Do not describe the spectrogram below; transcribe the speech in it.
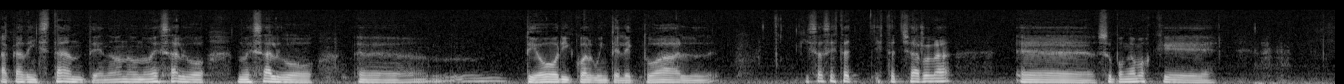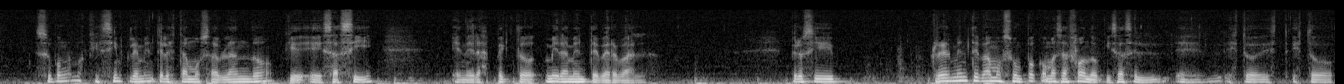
a cada instante, ¿no? No, no es algo, no es algo teórico, algo intelectual. Quizás esta, esta charla, supongamos que supongamos que simplemente le estamos hablando que es así en el aspecto meramente verbal pero si realmente vamos un poco más a fondo, quizás el, esto, esto,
